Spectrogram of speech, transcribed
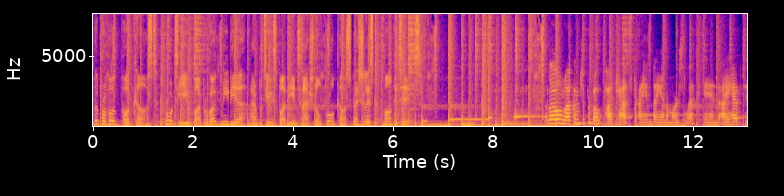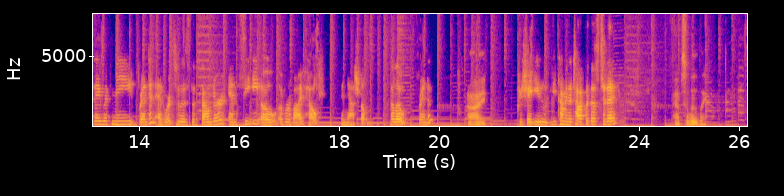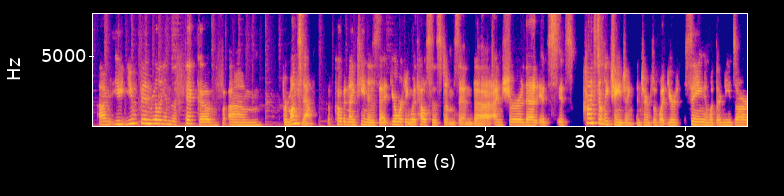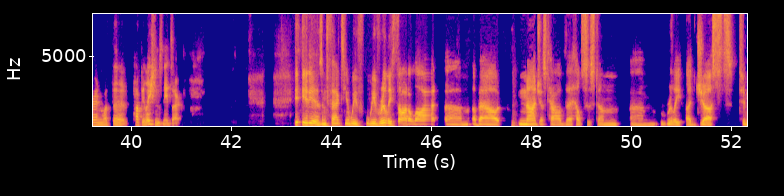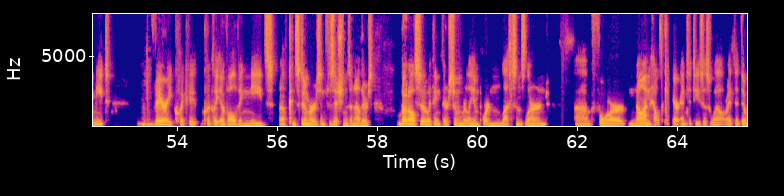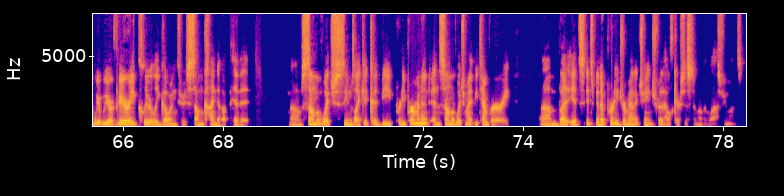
The Provoke Podcast, brought to you by Provoke Media and produced by the international broadcast specialist Marketeers. Hello and welcome to Provoke Podcast. I am Diana Marszalek, and I have today with me Brandon Edwards, who is the founder and CEO of Revive Health in Nashville. Hello, Brandon. Hi. Appreciate you you coming to talk with us today. Absolutely. Um, you you've been really in the thick of um, for months now of COVID nineteen is that you're working with health systems, and uh, I'm sure that it's it's constantly changing in terms of what you're seeing and what their needs are and what the population's needs are. it, it is. In fact, you know, we've we've really thought a lot um, about not just how the health system um, really adjusts to meet very quickly quickly evolving needs of consumers and physicians and others, but also I think there's some really important lessons learned um, for non-healthcare entities as well, right? That, that we, we are very clearly going through some kind of a pivot, um, some of which seems like it could be pretty permanent, and some of which might be temporary. Um, but it's it's been a pretty dramatic change for the healthcare system over the last few months.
